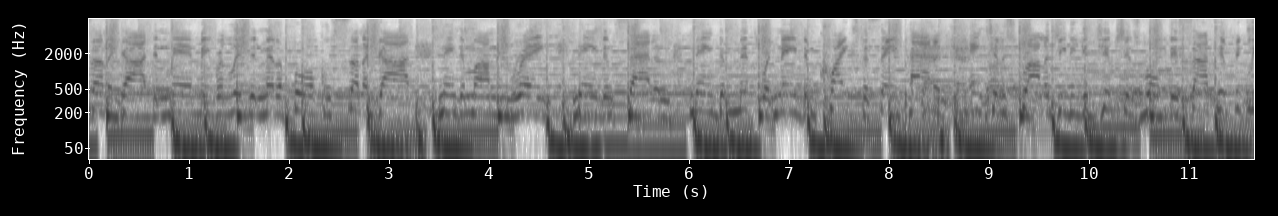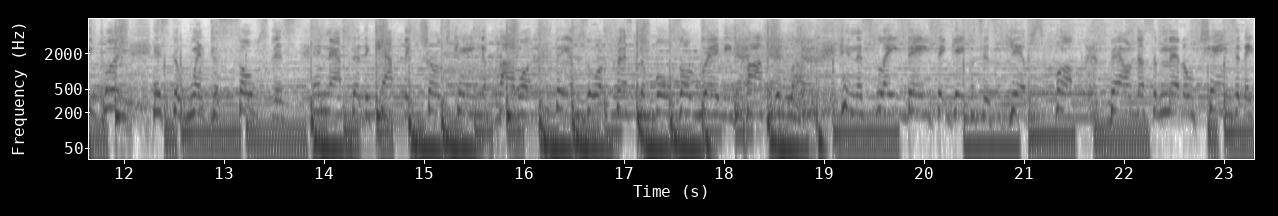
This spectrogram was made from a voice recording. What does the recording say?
son of God, the man-made religion, metaphorical son of God. Named him Omni Ray, named him Saturn, named him Mithra, named him Christ, the same pattern. Ancient astrology, the Egyptians wrote this. Scientifically put, it's the winter solstice. And after the Catholic Church came to power, they absorbed festivals already popular. In the slave days, they gave us his gifts. Fuck, bound us in metal chains and they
